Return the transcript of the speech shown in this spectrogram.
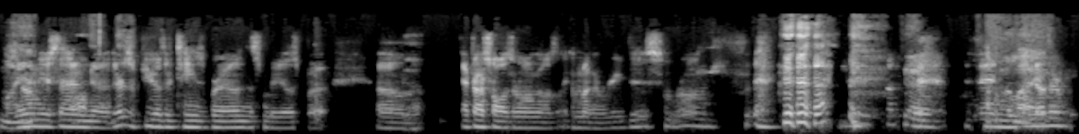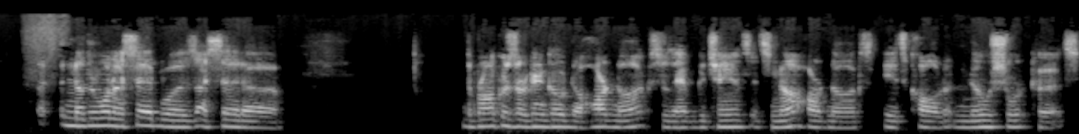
Youngest, and uh, there's a few other teams, Browns and somebody else, but um, Yeah. after I saw I was wrong, I was like, I'm not gonna read this. I'm wrong. And another another one I said was I said uh the Broncos are going to go to Hard Knocks, so they have a good chance. It's not Hard Knocks. It's called No Shortcuts,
